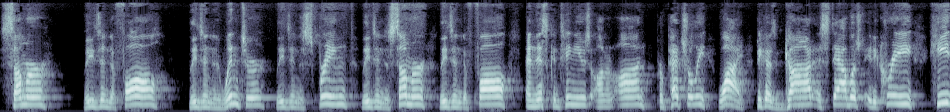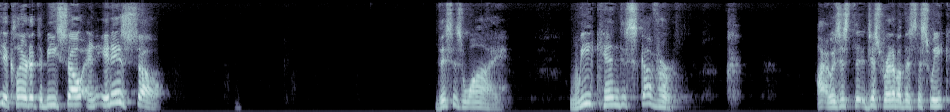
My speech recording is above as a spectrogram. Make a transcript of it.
summer leads into fall, leads into winter, leads into spring, leads into summer, leads into fall, and this continues on and on perpetually. Why? Because God established a decree, He declared it to be so, and it is so. This is why we can discover. I was just just read about this this week.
